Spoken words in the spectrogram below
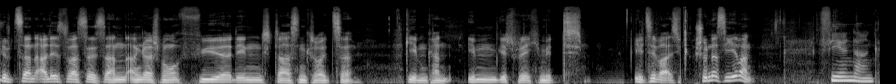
Gibt es dann alles, was es an Engagement für den Straßenkreuzer geben kann im Gespräch mit Ilse Weiß. Schön, dass Sie hier waren. Vielen Dank.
